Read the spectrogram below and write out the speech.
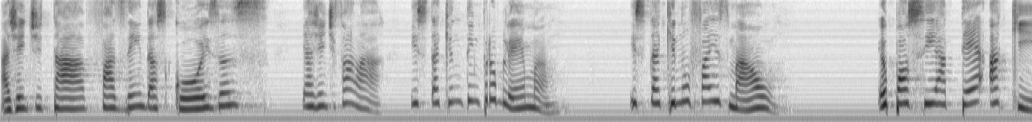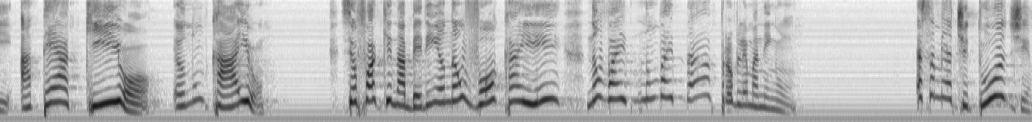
A gente está fazendo as coisas e a gente fala: ah, isso daqui não tem problema, isso daqui não faz mal. Eu posso ir até aqui, até aqui, ó, eu não caio. Se eu for aqui na beirinha, eu não vou cair, não vai, não vai dar problema nenhum. Essa minha atitude,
